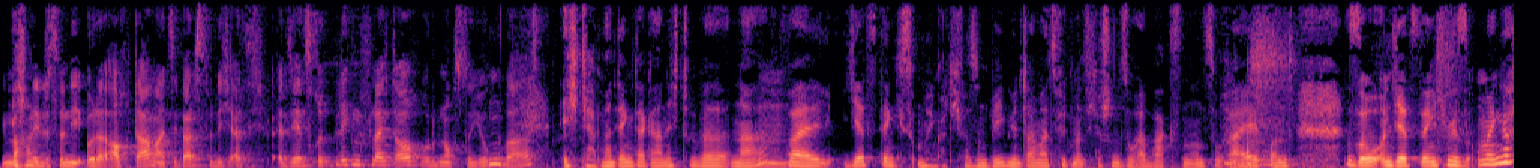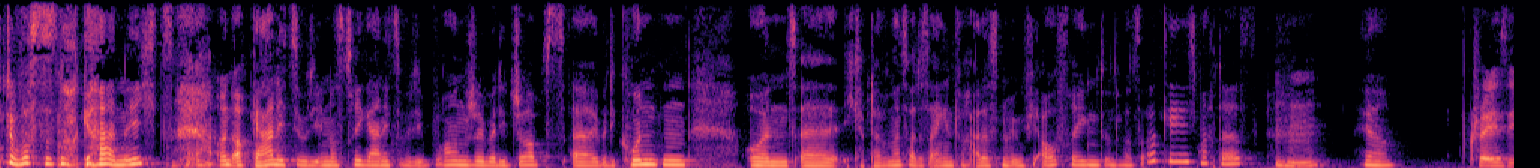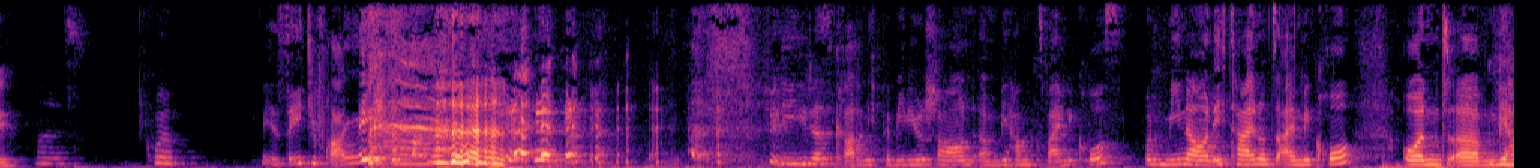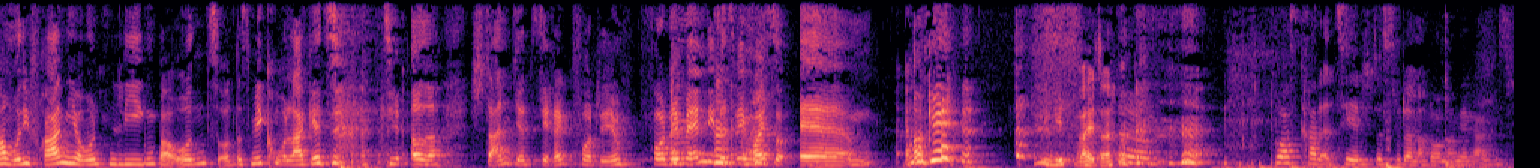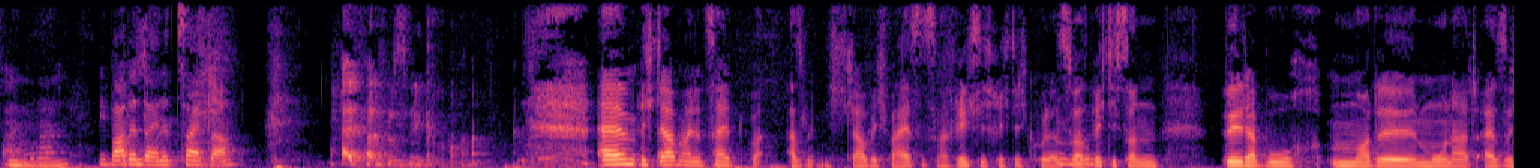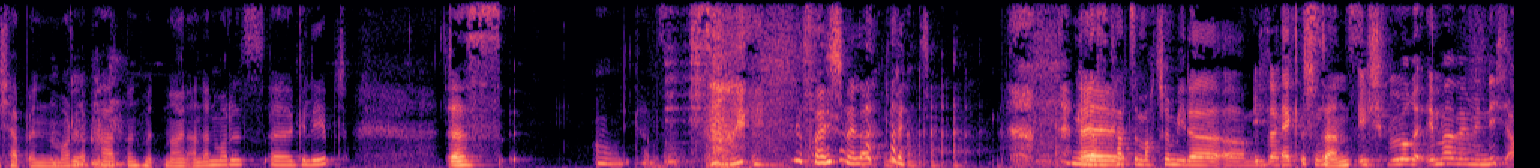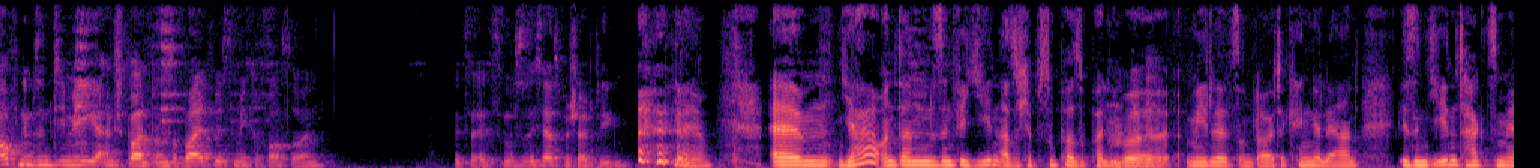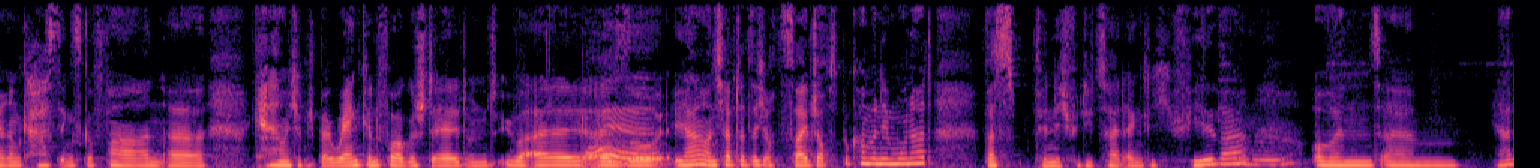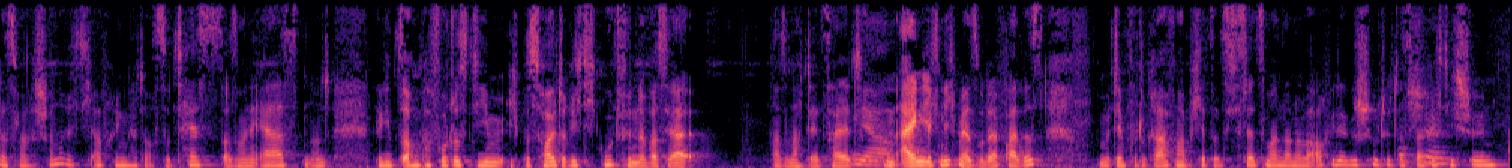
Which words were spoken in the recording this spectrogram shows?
Wie machen die das, wenn die, oder auch damals, wie war das für dich, als ich, also jetzt rückblickend vielleicht auch, wo du noch so jung warst? Ich glaube, man denkt da gar nicht drüber nach, weil jetzt denke ich so, oh mein Gott, ich war so ein Baby und damals fühlt man sich ja schon so erwachsen und so reif und so. Und jetzt denke ich mir so, oh mein Gott, du wusstest noch gar nichts und auch gar nichts über die Industrie, gar nichts über die Branche, über die Jobs, äh, über die Kunden. Und äh, ich glaube, damals war das einfach alles nur irgendwie aufregend und war so, okay, ich mach das. Ja. Crazy. Nice. Cool. Jetzt sehe ich die Fragen nicht. Für die, die das gerade nicht per Video schauen, ähm, wir haben zwei Mikros und Mina und ich teilen uns ein Mikro. Und ähm, wir haben die Fragen hier unten liegen bei uns und das Mikro lag jetzt, die- also stand jetzt direkt vor dem, vor dem Handy, deswegen war ich so, ähm, okay. Wie geht's weiter? Du hast gerade erzählt, dass du dann nach London gegangen bist für einen Monat. Wie war denn deine Zeit da? Einfach nur das Mikro. Ähm, ich glaube, meine Zeit war, also ich glaube, ich weiß, es war richtig, richtig cool. Also Es war richtig so ein Bilderbuch-Model-Monat. Also ich habe in einem Model-Apartment mit neun anderen Models äh, gelebt. Das Oh, die Katze. Sorry, jetzt war ich schnell abgelenkt. Milas Äh, Katze macht schon wieder ähm, Ich sag Action. Stunts. Ich schwöre, immer wenn wir nicht aufnehmen, sind die mega entspannt. Und sobald wir das Mikro rausholen. Jetzt, jetzt musst du dich selbst beschäftigen. Ja, ja. Ähm, ja, und dann sind wir jeden, also ich habe super, super liebe Mädels und Leute kennengelernt. Wir sind jeden Tag zu mehreren Castings gefahren. Äh, keine Ahnung, ich habe mich bei Rankin vorgestellt und überall. Geil. Also ja, und ich habe tatsächlich auch zwei Jobs bekommen in dem Monat, was finde ich für die Zeit eigentlich viel war. Und ähm, ja, das war schon richtig aufregend. Hatte auch so Tests, also meine ersten. Und da gibt's auch ein paar Fotos, die ich bis heute richtig gut finde, was ja also nach der Zeit Ja. eigentlich nicht mehr so der Fall ist. Und mit dem Fotografen habe ich jetzt, als ich das letzte Mal in London war, auch wieder geshootet. Das Ach, war schön. richtig schön.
